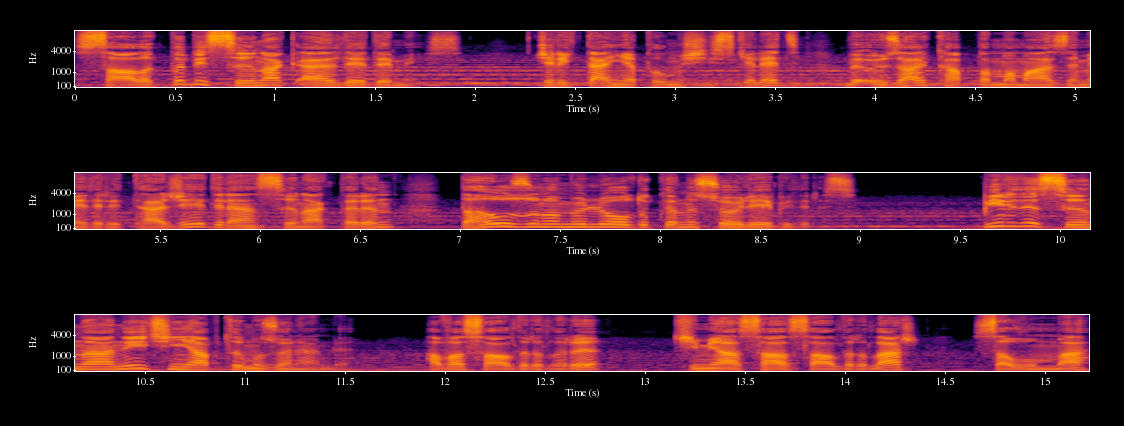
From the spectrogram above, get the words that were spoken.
sağlıklı bir sığınak elde edemeyiz. Çelikten yapılmış iskelet ve özel kaplama malzemeleri tercih edilen sığınakların daha uzun ömürlü olduklarını söyleyebiliriz. Bir de sığınağı ne için yaptığımız önemli. Hava saldırıları, kimyasal saldırılar, savunma,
